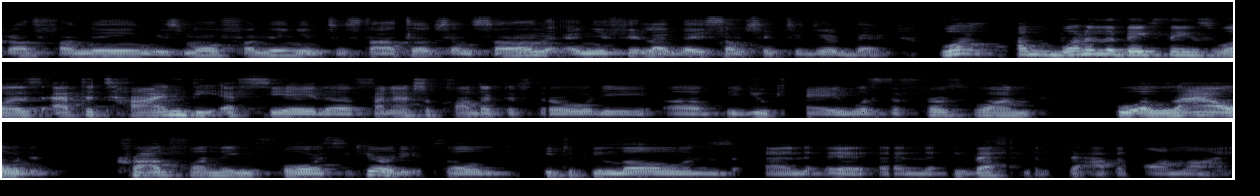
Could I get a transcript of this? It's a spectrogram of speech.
crowdfunding, with more funding into startups and so on, and you feel like there's something to do there. Well, um, one of the big things was at the time the FCA, the Financial Conduct Authority of the UK, was the first one who allowed crowdfunding for securities, so P2P loans and and investments to happen online.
